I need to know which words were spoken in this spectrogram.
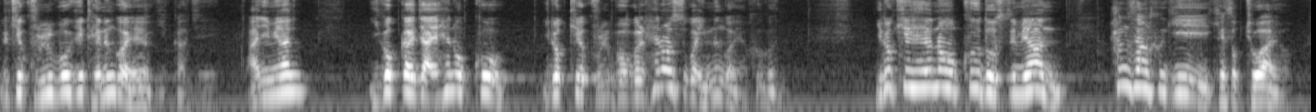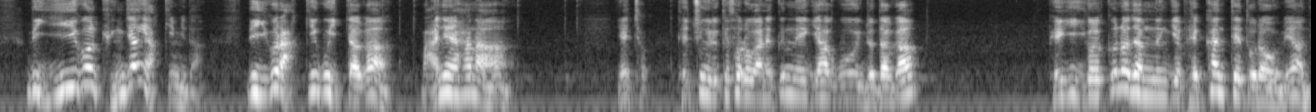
이렇게 굴복이 되는 거예요 여기까지 아니면 이것까지 아예 해놓고 이렇게 굴복을 해놓을 수가 있는 거예요 흙은 이렇게 해놓고 뒀으면 항상 흙이 계속 좋아요 근데 이걸 굉장히 아낍니다 근데 이걸 아끼고 있다가 만약에 하나 예, 저- 대충 이렇게 서로 간에 끝내기 하고 이러다가 백이 이걸 끊어잡는 게 백한테 돌아오면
